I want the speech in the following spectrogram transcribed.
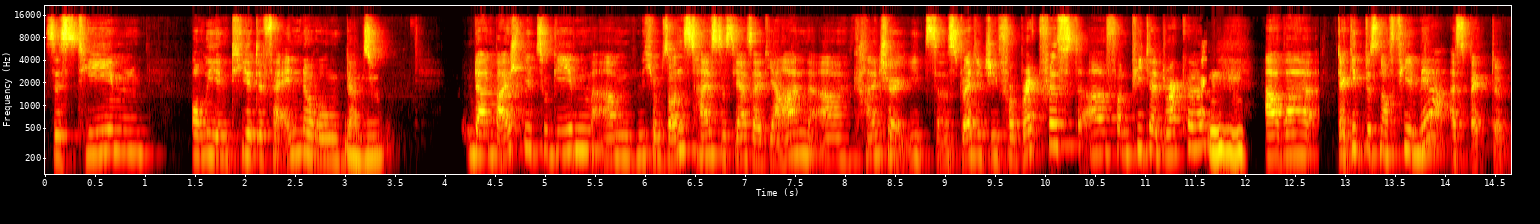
systemorientierte Veränderung mhm. dazu. Mhm. Um da ein Beispiel zu geben, ähm, nicht umsonst heißt es ja seit Jahren äh, Culture Eats a Strategy for Breakfast äh, von Peter Drucker. Mhm. Aber da gibt es noch viel mehr Aspekte.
